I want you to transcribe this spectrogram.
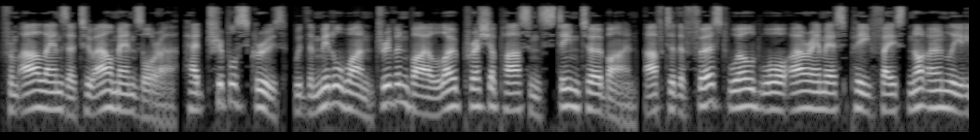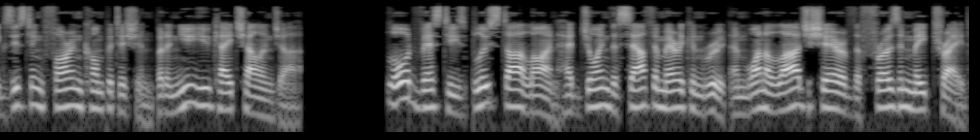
from Arlanza to Almanzora, had triple screws, with the middle one driven by a low-pressure Parsons steam turbine. After the First World War, RMSP faced not only existing foreign competition but a new UK challenger. Lord Vestey's Blue Star Line had joined the South American route and won a large share of the frozen meat trade.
